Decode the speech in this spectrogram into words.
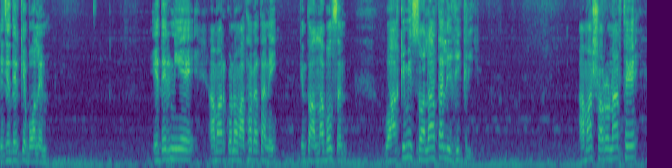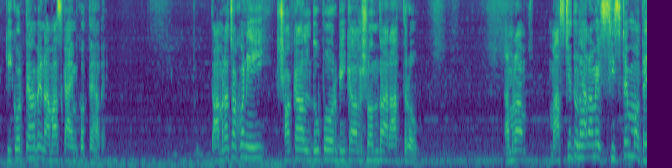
নিজেদেরকে বলেন, এদের নিয়ে আমার কোনো মাথা ব্যথা নেই। কিন্তু আল্লাহ বলছেন ওয়াকিমি সলাত আলী জিক্রি। আমার শরণার্থে কি করতে হবে? নামাজ কায়েম করতে হবে। তো আমরা যখন এই সকাল, দুপুর, বিকাল, সন্ধ্যা, রাত্র আমরা মাসজিদুল হারামের সিস্টেম মতে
